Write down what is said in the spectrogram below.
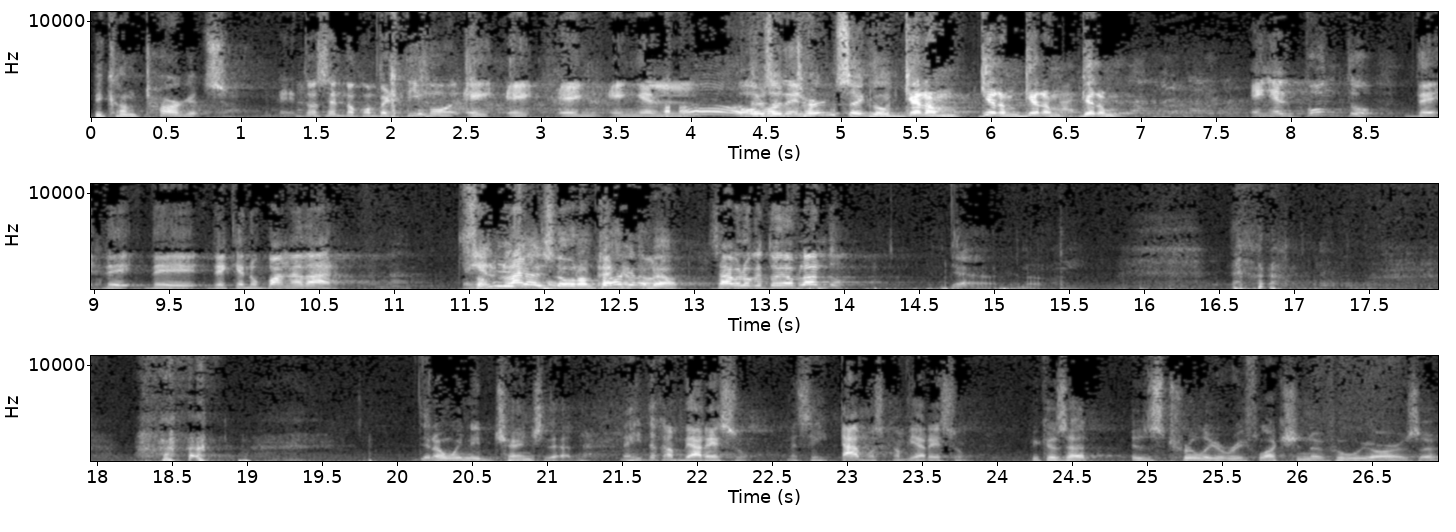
become targets. entonces nos convertimos en, en- en- el Oh, there's a del- turn signal. Get them, get them, get them, get them. en el punto de, de- de- de que nos van a dar. En Some el of you guys know what I'm talking about. ¿Sabe lo que estoy hablando? Yeah, you know. we need to change that Necesito cambiar eso. Necesitamos cambiar eso. because that is truly a reflection of who we are as a,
